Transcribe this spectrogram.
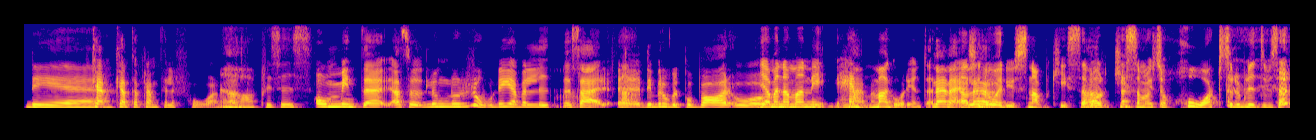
Det. Kan, kan ta fram telefonen. Ja, precis. Om inte, alltså lugn och ro, det är väl lite så här, eh, det beror väl på var och... Ja men när man är hemma går det ju inte. Nej, nej, alltså då är det ju snabbkissa. Ja. Då kissar man ju så hårt så det blir typ så här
